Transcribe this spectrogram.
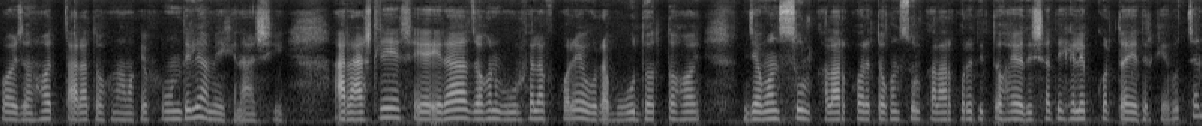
প্রয়োজন হয়, তারা তখন আমাকে ফোন দিলে আমি এখানে আসি। আর আসলে সে, এরা যখন বুর ফেল করে, ওরা বুট ধরতে হয়। যেমন চুল কালার করে, তখন চুল কালার করে দিতে হয়, ওদের সাথে হেল্প করতে হয় এদেরকে, বুঝছেন?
